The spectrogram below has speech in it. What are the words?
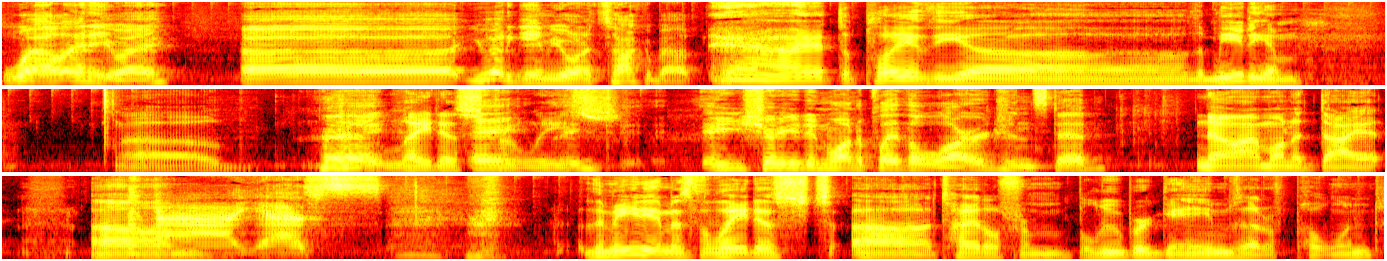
Well, anyway, uh, you had a game you want to talk about. Yeah, I had to play the uh, the medium. uh, Hey, latest hey, release. Are you sure you didn't want to play the large instead? No, I'm on a diet. ah, yes. The Medium is the latest uh, title from Bloober Games out of Poland.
